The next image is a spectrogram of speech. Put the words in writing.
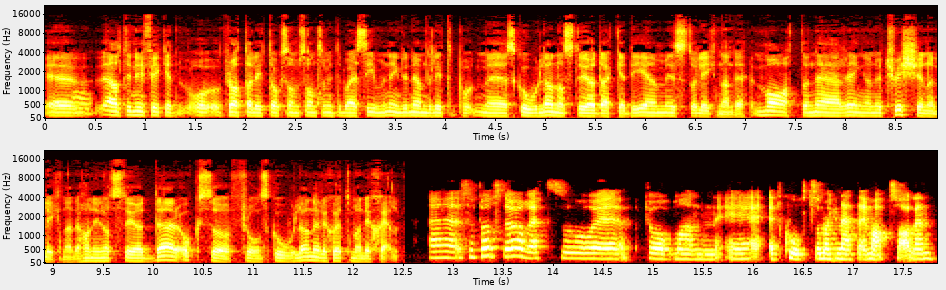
Eh, ja. Alltid nyfiken att prata lite också om sånt som inte bara är simning. Du nämnde lite på, med skolan och stöd akademiskt och liknande. Mat och näring och nutrition och liknande. Har ni något stöd där också från skolan eller sköter man det själv? Eh, så första året så eh, får man eh, ett kort som man kan äta i matsalen.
